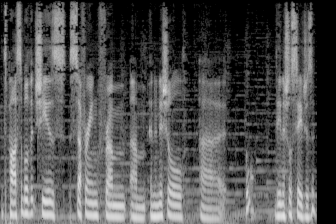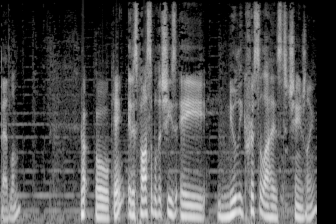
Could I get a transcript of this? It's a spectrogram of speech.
it's possible that she is suffering from um, an initial, uh, the initial stages of bedlam. Uh, okay. It is possible that she's a newly crystallized changeling.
